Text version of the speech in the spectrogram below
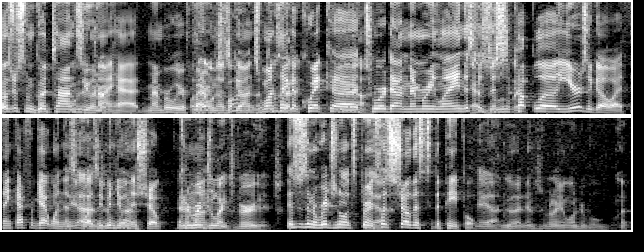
Those are some good times you and I had. Remember, we were firing was those fun. guns. You want to take a quick uh, Yeah. tour down memory lane? This was just a couple of years ago, I think. I forget when this Yeah, was. We've been doing this show. An come on. original experience. This is an original experience. Yeah. Let's show this to the people. Yeah, good. This is really a wonderful clip.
